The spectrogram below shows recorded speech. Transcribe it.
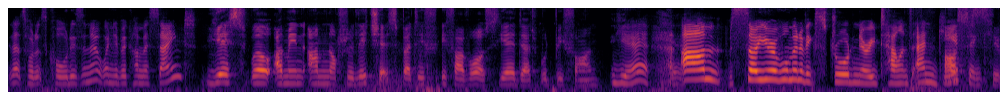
that's what it's called, isn't it? When you become a saint. Yes. Well, I mean, I'm not religious, but if, if I was, yeah, that would be fine. Yeah. yeah. Um. So you're a woman of extraordinary talents and oh, gifts. Oh, thank you.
